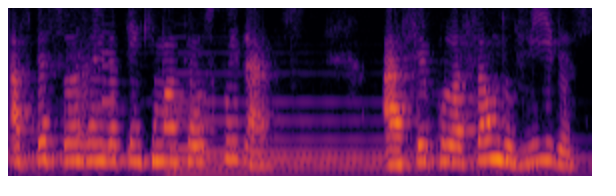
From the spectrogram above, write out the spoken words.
as pessoas ainda têm que manter os cuidados. A circulação do vírus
